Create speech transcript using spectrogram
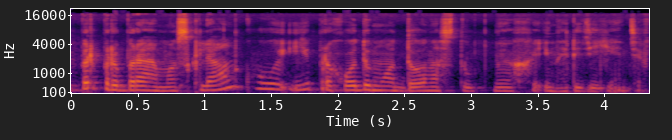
Тепер прибираємо склянку і приходимо до наступних інгредієнтів.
